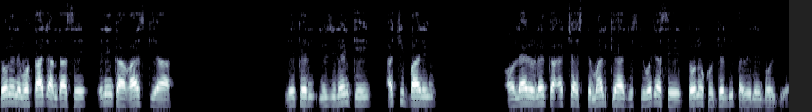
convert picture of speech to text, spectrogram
دونوں نے محتاج انداز سے اننگ کا آغاز کیا، لیکن نیوزی لینڈ کی اچھی بالنگ اور لینڈ رنر کا اچھا استعمال کیا، جس کی وجہ سے دونوں کو جلدی پویلین بوئی دیا۔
